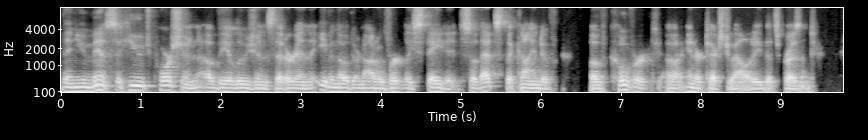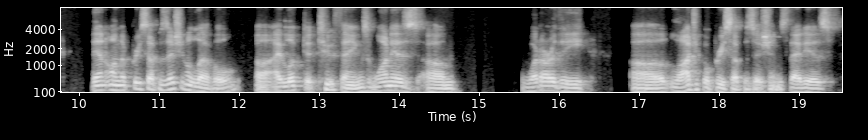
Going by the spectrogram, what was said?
then you miss a huge portion of the illusions that are in, the, even though they're not overtly stated. So that's the kind of of covert uh, intertextuality that's present. Then on the presuppositional level, uh, I looked at two things. One is um, what are the uh, logical presuppositions? That is,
